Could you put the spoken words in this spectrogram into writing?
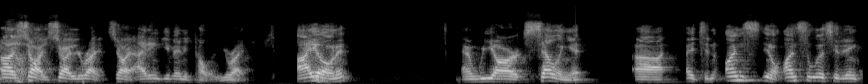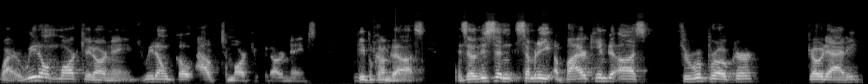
Uh, sorry sorry. You're right. Sorry, I didn't give any color. You're right. I own it, and we are selling it. Uh, it's an uns, you know unsolicited inquiry. We don't market our names. We don't go out to market with our names. People come to us. And so this is somebody, a buyer came to us through a broker, GoDaddy,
